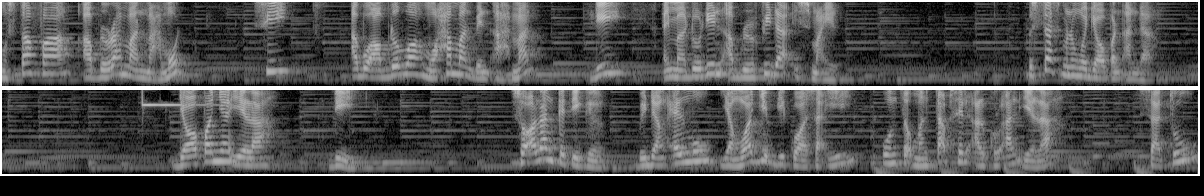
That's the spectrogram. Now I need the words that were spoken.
Mustafa Abdul Rahman Mahmud C. Abu Abdullah Muhammad bin Ahmad D. Imaduddin Abdul Fida Ismail Ustaz menunggu jawapan anda. Jawapannya ialah D. Soalan ketiga, bidang ilmu yang wajib dikuasai untuk mentafsir Al-Quran ialah satu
